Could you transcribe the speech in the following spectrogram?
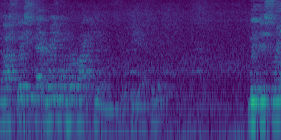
Josh placing that ring on her right hand, repeat after me? With this ring,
